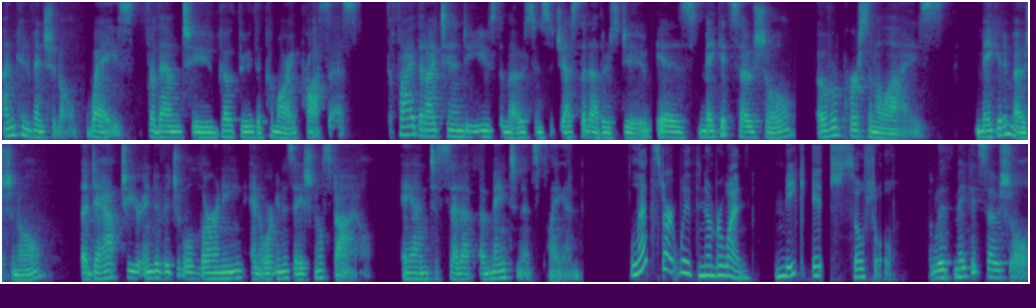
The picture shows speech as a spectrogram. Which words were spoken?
unconventional ways for them to go through the KonMari process. The five that I tend to use the most and suggest that others do is make it social, over personalize, make it emotional, adapt to your individual learning and organizational style, and to set up a maintenance plan Let's start with number one make it social. With Make It Social,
